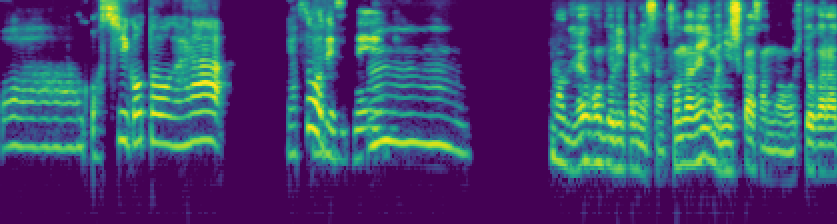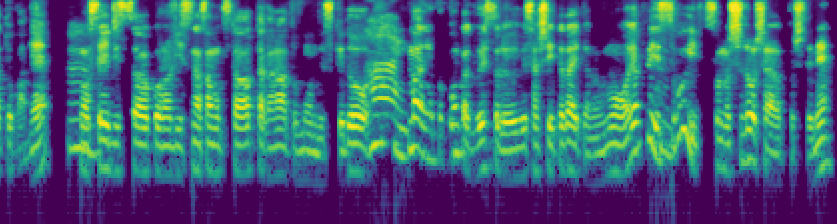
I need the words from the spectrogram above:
おーお仕事柄、やっぱり。そうですね。うんうんうんまあね、本当に神谷さん、そんなね、今西川さんの人柄とかね、うんの誠実さはこのリスナーさんも伝わったかなと思うんですけど、はい。まあやっぱ今回ゲストでお呼びさせていただいたのも、やっぱりすごいその指導者としてね、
